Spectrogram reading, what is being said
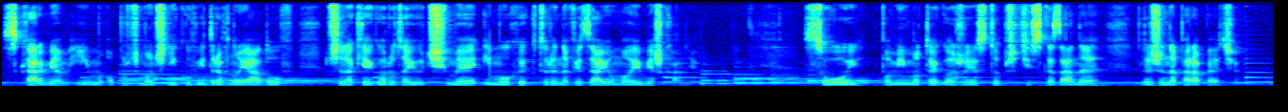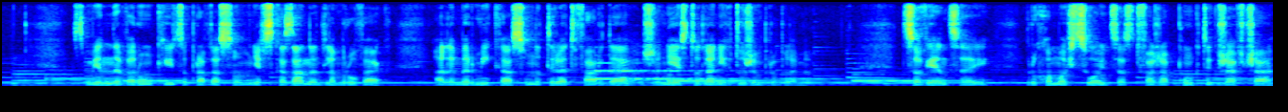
Skarmiam im, oprócz mączników i drewnojadów, wszelakiego rodzaju ćmy i muchy, które nawiedzają moje mieszkanie. Słój, pomimo tego, że jest to przeciwwskazane, leży na parapecie. Zmienne warunki, co prawda, są niewskazane dla mrówek, ale mermika są na tyle twarde, że nie jest to dla nich dużym problemem. Co więcej, ruchomość słońca stwarza punkty grzewcze,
